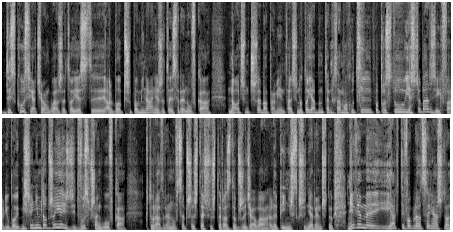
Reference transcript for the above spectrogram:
dyskusja ciągła, że to jest y, albo przypominanie, że to jest renówka, no o czym trzeba pamiętać, no to ja bym ten samochód y, po prostu jeszcze bardziej chwalił, bo mi się nim dobrze jeździ. Dwusprzęgłówka, która w renówce przecież też już teraz dobrze działa, lepiej niż skrzynię ręczną. Nie wiem, jak ty w ogóle oceniasz, no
